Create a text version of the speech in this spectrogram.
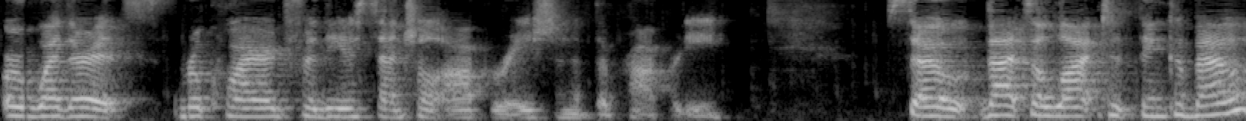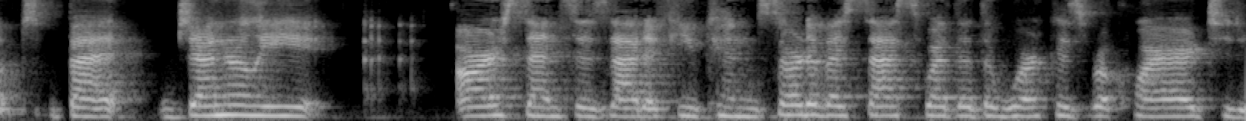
or whether it's required for the essential operation of the property. So that's a lot to think about, but generally, our sense is that if you can sort of assess whether the work is required to,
